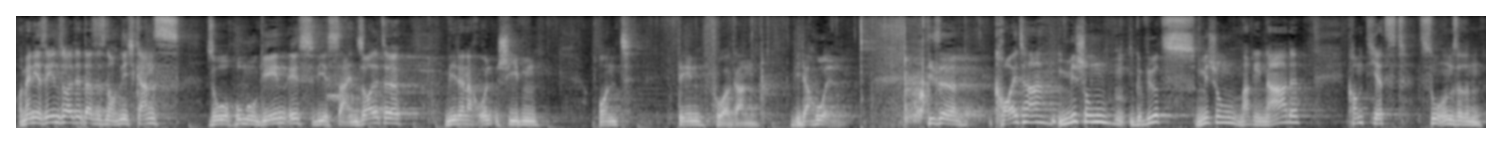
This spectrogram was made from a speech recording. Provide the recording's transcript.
Und wenn ihr sehen solltet dass es noch nicht ganz so homogen ist wie es sein sollte, wieder nach unten schieben und den Vorgang wiederholen. Diese Kräutermischung, Gewürzmischung, Marinade kommt jetzt zu unseren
